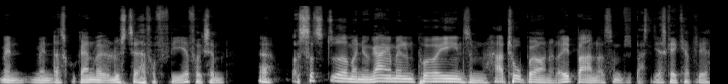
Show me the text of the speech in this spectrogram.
men, men der skulle gerne være lyst til at have for flere, for eksempel. Ja. Og så støder man jo en gang imellem på en, som har to børn eller et barn, og som bare sådan, jeg skal ikke have flere.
